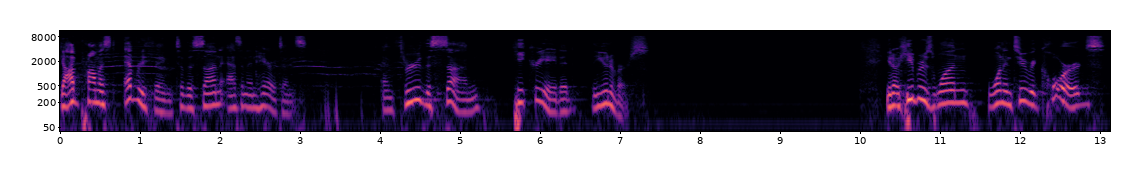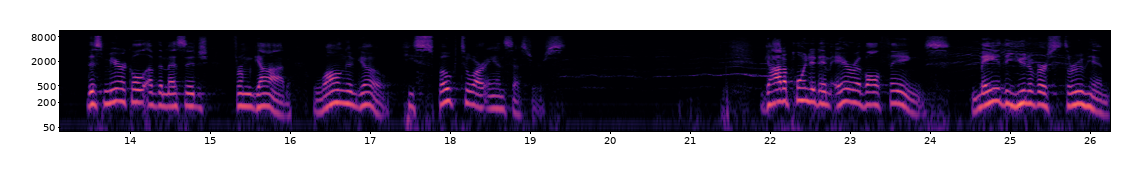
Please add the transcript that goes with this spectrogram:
God promised everything to the Son as an inheritance. And through the Son, He created the universe. You know, Hebrews 1 1 and 2 records this miracle of the message from God long ago. He spoke to our ancestors. God appointed him heir of all things, made the universe through him.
